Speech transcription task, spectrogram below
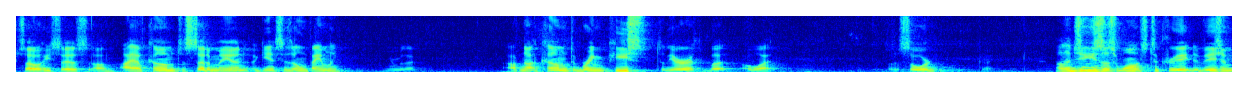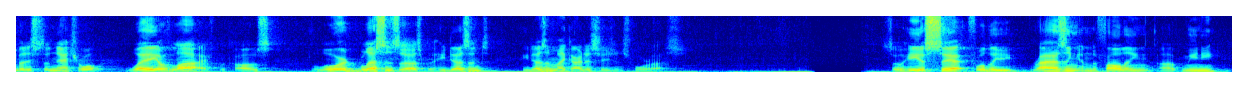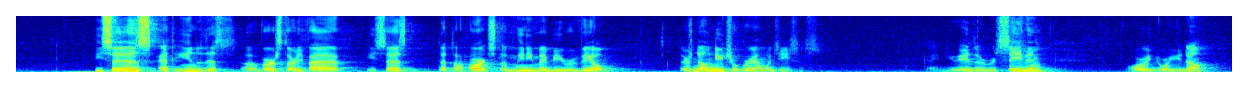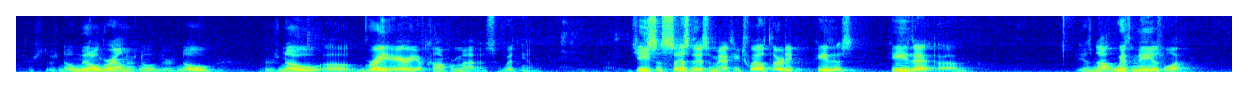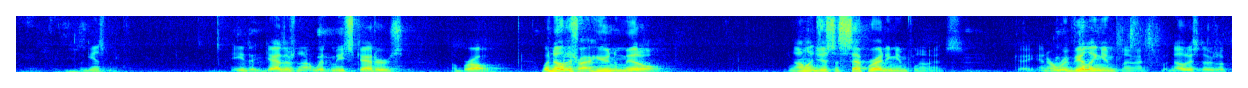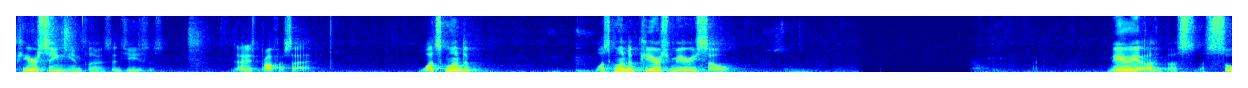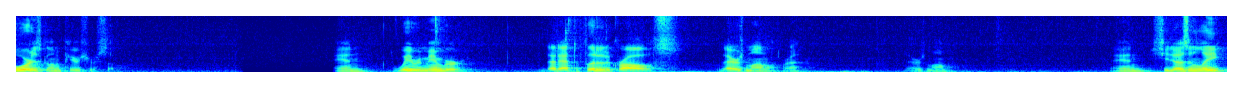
so, he says, um, I have come to set a man against his own family. Remember that? I've not come to bring peace to the earth, but a what? A sword. Not that Jesus wants to create division, but it's the natural way of life because the Lord blesses us, but He doesn't, he doesn't make our decisions for us. So he is set for the rising and the falling of many. He says at the end of this uh, verse 35, he says that the hearts of many may be revealed. There's no neutral ground with Jesus. You either receive him or, or you don't. There's, there's no middle ground. There's no, there's no, there's no uh, gray area of compromise with him. Jesus says this in Matthew 12 30. He, that's, he that um, is not with me is what? Against me. He that gathers not with me scatters abroad. But notice right here in the middle, not only just a separating influence, okay, and a revealing influence, but notice there's a piercing influence of Jesus that is prophesied. What's going to what's going to pierce Mary's soul? Mary, a, a, a sword is going to pierce your soul. And we remember that at the foot of the cross, there's Mama, right? There's Mama. And she doesn't leave,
